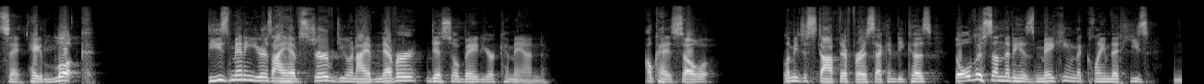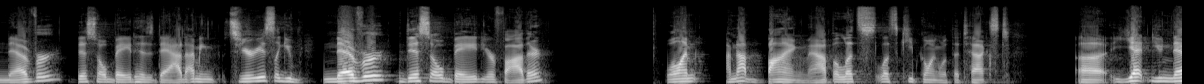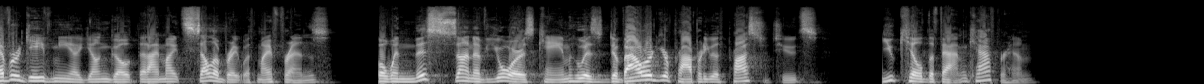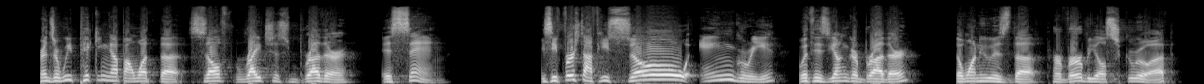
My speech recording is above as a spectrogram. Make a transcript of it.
Say, Hey, look. These many years I have served you and I have never disobeyed your command. Okay, so let me just stop there for a second because the older son that is making the claim that he's never disobeyed his dad. I mean, seriously, you've never disobeyed your father? Well, I'm, I'm not buying that, but let's, let's keep going with the text. Uh, Yet you never gave me a young goat that I might celebrate with my friends. But when this son of yours came, who has devoured your property with prostitutes, you killed the fattened calf for him. Friends, are we picking up on what the self righteous brother is saying? You see, first off, he's so angry with his younger brother, the one who is the proverbial screw up.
